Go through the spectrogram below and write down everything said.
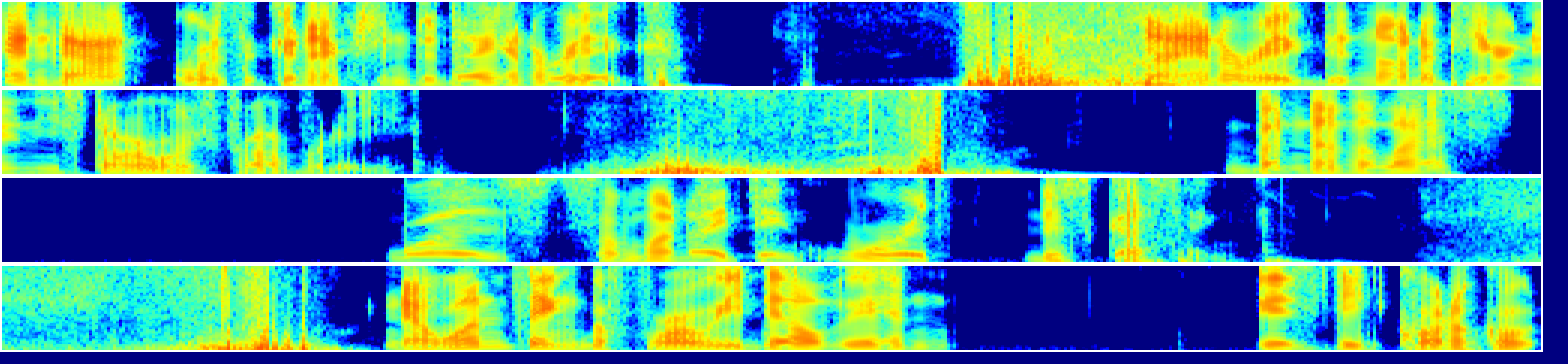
and that was the connection to Diana Rigg. Diana Rigg did not appear in any Star Wars property, but nonetheless was someone I think worth discussing. Now, one thing before we delve in is the quote unquote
